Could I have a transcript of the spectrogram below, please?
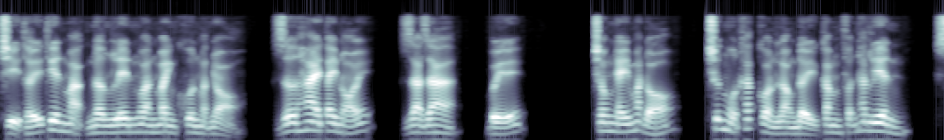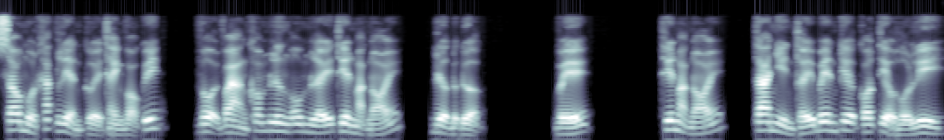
chỉ thấy thiên mạc nâng lên ngoan manh khuôn mặt nhỏ, giơ hai tay nói, ra ra, bế. Trong nháy mắt đó, trước một khắc còn lòng đầy căm phẫn hắc liên sau một khắc liền cười thành vỏ quýt, vội vàng khom lưng ôm lấy thiên Mặc nói, được được được. Bế. Thiên Mặc nói, ta nhìn thấy bên kia có tiểu hồ ly,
